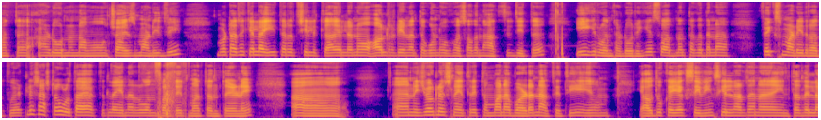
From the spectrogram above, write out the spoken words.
ಮತ್ತು ಆ ಡೋರ್ನ ನಾವು ಚಾಯ್ಸ್ ಮಾಡಿದ್ವಿ. ಬಟ್ ಅದಕ್ಕೆಲ್ಲ ಈ ಥರದ ಚಿಲ್ಕ ಎಲ್ಲನೂ ಆಲ್ರೆಡಿ ನಾನು ತೊಗೊಂಡು ಹೋಗಿ ಹೊಸದನ್ನು ಹಾಕ್ಸಿದ್ದಿತ್ತು ಈಗಿರುವಂಥ ಡೋರಿಗೆ. ಸೊ ಅದನ್ನ ತೆಗೋದನ್ನು ಫಿಕ್ಸ್ ಮಾಡಿದ್ರಾತು ಅಟ್ಲೀಸ್ಟ್ ಅಷ್ಟೇ ಉಳಿತಾಯ ಆಗ್ತಿಲ್ಲ ಏನಾದ್ರು ಒಂದು ಬರ್ತೈತೆ ಮತ್ತು ಅಂತೇಳಿ ನಿಜವಾಗ್ಲೂ ಸ್ನೇಹಿತರೆ ತುಂಬಾ ಬರ್ಡನ್ ಆಗ್ತೈತಿ. ಯಾವುದು ಕೈಯಾಗ ಸೇವಿಂಗ್ಸ್ ಇಲ್ಲಾರ್ದನ ಇಂಥದ್ದೆಲ್ಲ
